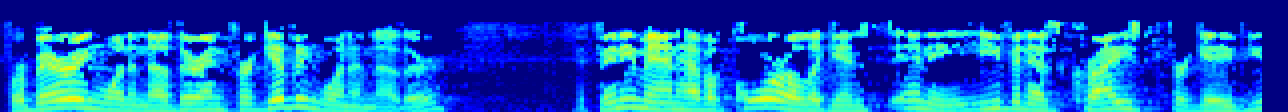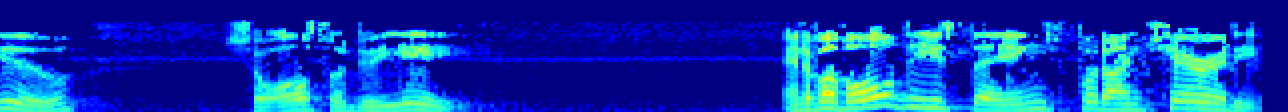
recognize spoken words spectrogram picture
forbearing one another and forgiving one another. If any man have a quarrel against any, even as Christ forgave you, so also do ye. And above all these things, put on charity,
